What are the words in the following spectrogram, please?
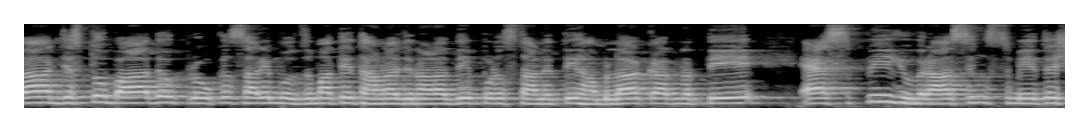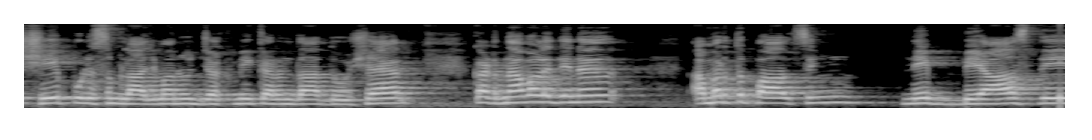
ਤਾਂ ਜਿਸ ਤੋਂ ਬਾਅਦ ਉਪਰੋਕਤ ਸਾਰੇ ਮੁਲਜ਼ਮਾਂ ਤੇ ਥਾਣਾ ਜਨਾਲਾ ਦੇ ਪੁਲਿਸ ਥਾਣੇ ਤੇ ਹਮਲਾ ਕਰਨ ਅਤੇ ਐਸਪੀ ਯੁਵਰਾਜ ਸਿੰਘ ਸਮੇਤ 6 ਪੁਲਿਸ ਮੁਲਾਜ਼ਮਾਂ ਨੂੰ ਜ਼ਖਮੀ ਕਰਨ ਦਾ ਦੋਸ਼ ਹੈ। ਘਟਨਾ ਵਾਲੇ ਦਿਨ ਅਮਰਤਪਾਲ ਸਿੰਘ ਨੇ ਬਿਆਸ ਦੇ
